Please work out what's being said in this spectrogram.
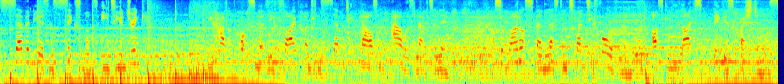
7 years and 6 months eating and drinking. You have approximately 570,000 hours left to live. So why not spend less than 24 of them asking life's biggest questions?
